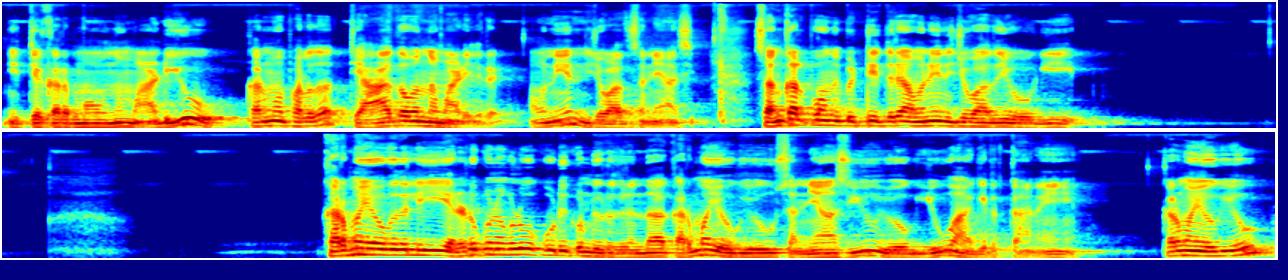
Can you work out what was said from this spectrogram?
ನಿತ್ಯ ಕರ್ಮವನ್ನು ಮಾಡಿಯೂ ಕರ್ಮಫಲದ ತ್ಯಾಗವನ್ನು ಮಾಡಿದರೆ ಅವನೇ ನಿಜವಾದ ಸನ್ಯಾಸಿ. ಸಂಕಲ್ಪವನ್ನು ಬಿಟ್ಟಿದ್ದರೆ ಅವನೇ ನಿಜವಾದ ಯೋಗಿ. ಕರ್ಮಯೋಗದಲ್ಲಿ ಈ ಎರಡು ಗುಣಗಳು ಕೂಡಿಕೊಂಡಿರುವುದರಿಂದ ಕರ್ಮಯೋಗಿಯು ಸನ್ಯಾಸಿಯೂ ಯೋಗಿಯೂ ಆಗಿರ್ತಾನೆ ಕರ್ಮಯೋಗಿಯು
